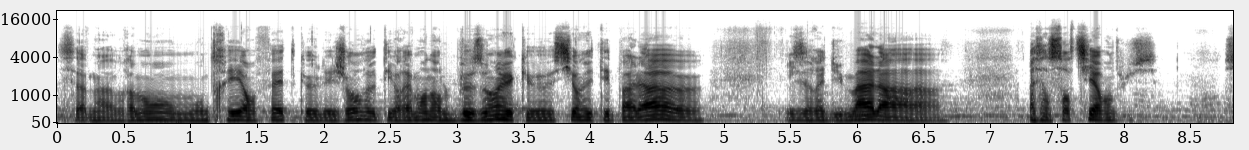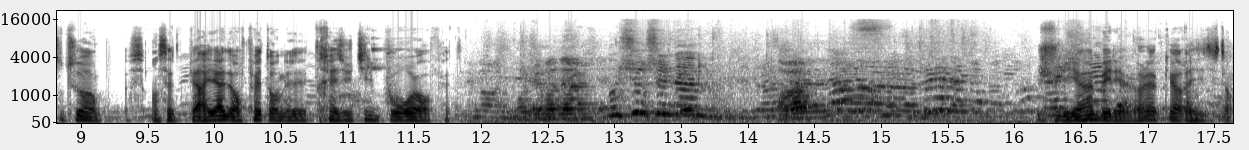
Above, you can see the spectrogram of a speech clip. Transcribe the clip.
Ça m'a vraiment montré en fait que les gens étaient vraiment dans le besoin et que si on n'était pas là, ils auraient du mal à, à s'en sortir en plus. Surtout en, cette période, en fait, on est très utile pour eux en fait. Bonjour madame. Bonjour jeune homme. Ça va? Julien, bénévole à cœur résistant.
